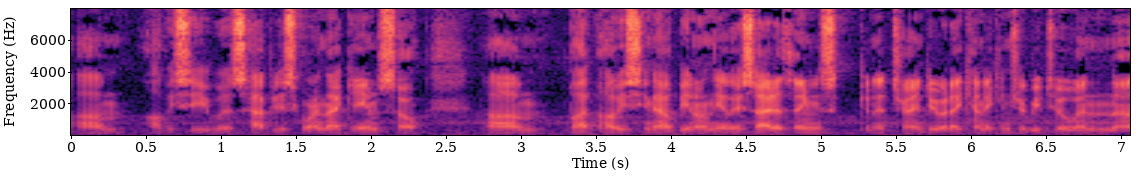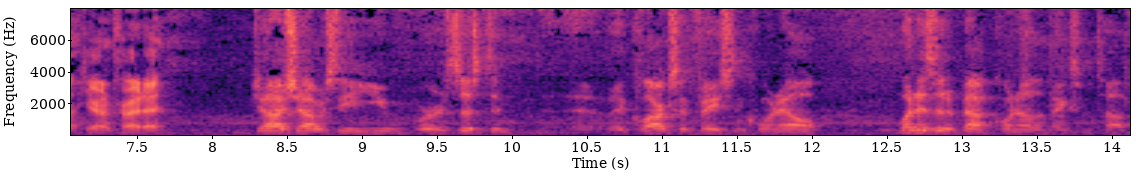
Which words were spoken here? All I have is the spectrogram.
um, obviously, was happy to score in that game. So, um, but obviously now being on the other side of things, going to try and do what I can to contribute to a win uh, here on Friday. Josh, obviously, you were assistant at Clarkson facing Cornell. What is it about Cornell that makes them tough?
